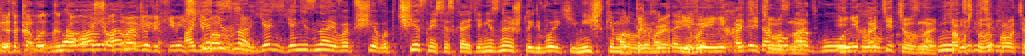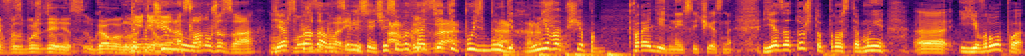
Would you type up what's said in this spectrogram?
Это кого, ну, кого а, еще а отравили может, химическим а я оружием? не знаю, я, я не знаю вообще, вот честно если сказать, я не знаю, что его химическим ну, оружием отравили. И вы и не хотите узнать. И не был... хотите узнать, Нет, потому что вы против возбуждения уголовного да дела. Почему? Аслан уже за. Я же сказал, Сергей Сергеевич, если а, вы, вы хотите, за. пусть будет. Да, Мне вообще параллельно, если честно. Я за то, что просто мы э, и Европа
